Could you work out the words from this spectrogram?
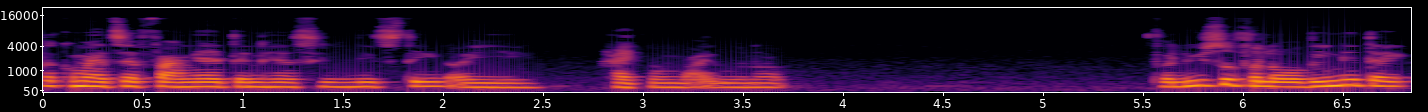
der kommer jeg til at fange den her selenitsten, og I har ikke nogen vej udenom. For lyset får lov at vinde i dag.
